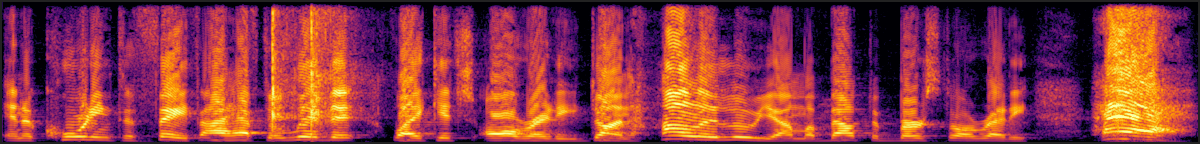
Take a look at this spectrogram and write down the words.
And according to faith, I have to live it like it's already done. Hallelujah. I'm about to burst already. Ha!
